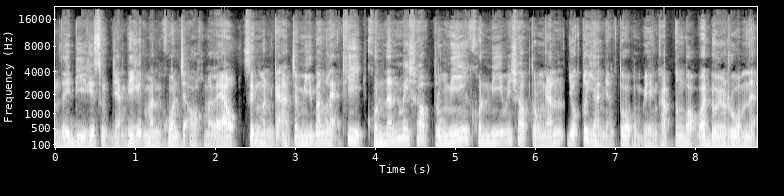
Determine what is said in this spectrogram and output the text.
ำได้ดีที่สุดอย่างที่มันควรจะออกมาแล้ว ซึ่งมันก็อาจจะมีบ้างแหละที่คนนั้นไม่ชอบตรงนี้ คนนี้ไม่ชอบตรงนั้น ยกตัวอย่างอย่างตัวผมเองครับ ต้องบอกว่าโดยรวมเนี่ย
